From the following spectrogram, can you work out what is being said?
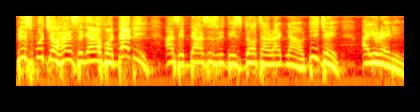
please put your hands together for daddy as he dances with his daughter right now. DJ, are you ready?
